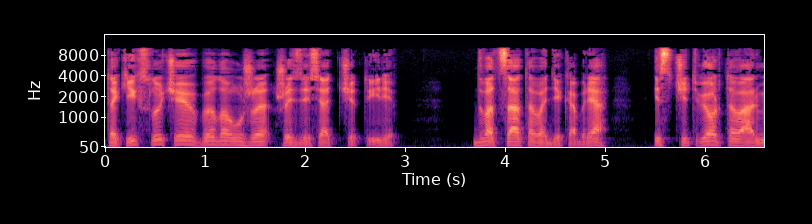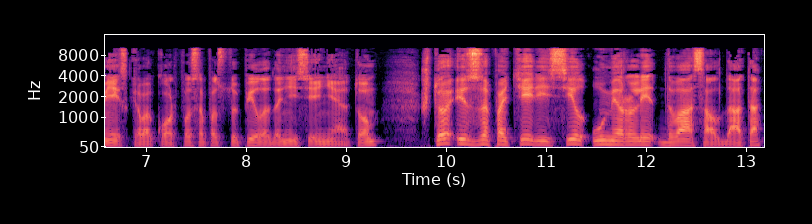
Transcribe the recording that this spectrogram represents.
таких случаев было уже 64. 20 декабря из 4-го армейского корпуса поступило донесение о том, что из-за потери сил умерли два солдата.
